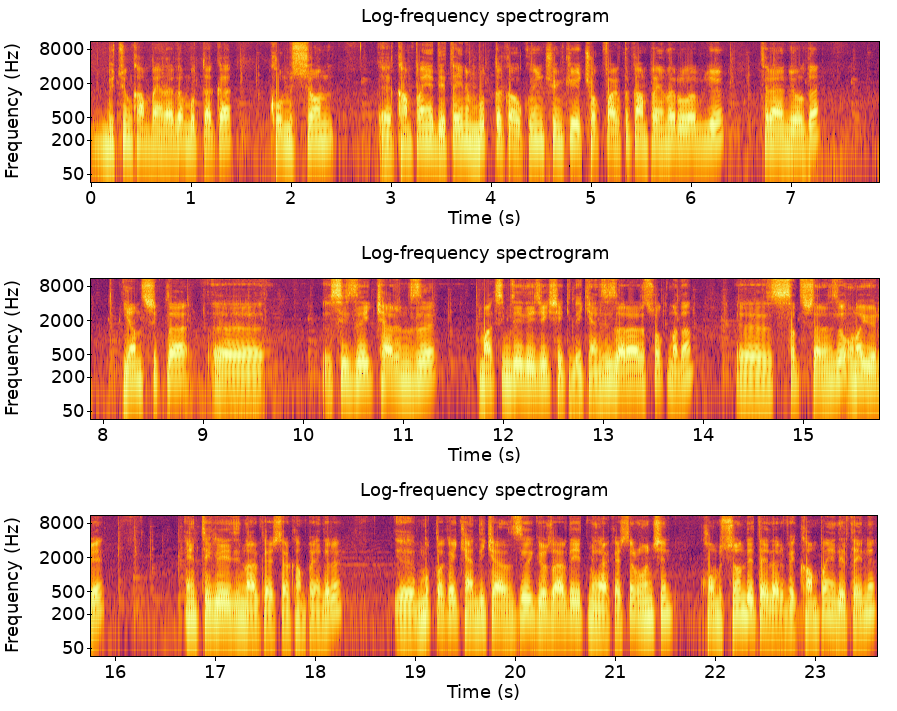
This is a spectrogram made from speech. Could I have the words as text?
bütün kampanyalarda mutlaka komisyon e, kampanya detayını mutlaka okuyun. Çünkü çok farklı kampanyalar olabiliyor Trendyol'da. Yanlışlıkla e, siz karınızı maksimize edecek şekilde kendinizi zarara sokmadan e, satışlarınızı ona göre entegre edin arkadaşlar kampanyaları. E, mutlaka kendi karınızı göz ardı etmeyin arkadaşlar. Onun için komisyon detayları ve kampanya detayını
